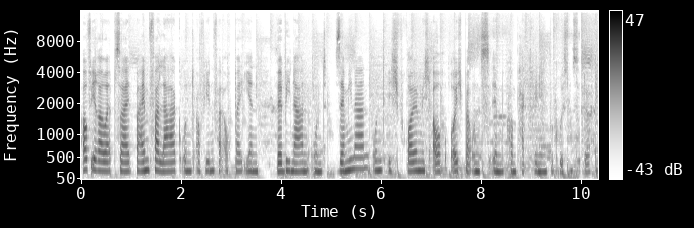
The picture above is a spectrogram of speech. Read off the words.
auf ihrer Website, beim Verlag und auf jeden Fall auch bei ihren Webinaren und Seminaren. Und ich freue mich auch, euch bei uns im Kompakttraining begrüßen zu dürfen.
